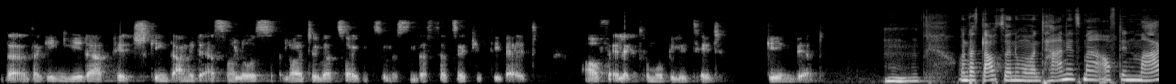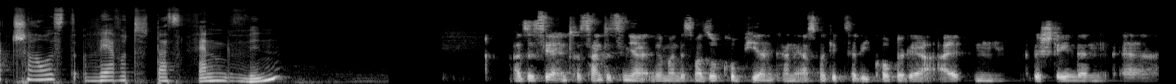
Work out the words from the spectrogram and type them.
da, da ging jeder Pitch, ging damit erstmal los, Leute überzeugen zu müssen, dass tatsächlich die Welt auf Elektromobilität gehen wird. Mhm. Und was glaubst du, wenn du momentan jetzt mal auf den Markt schaust, wer wird das Rennen gewinnen? Also es ist sehr interessant, es sind ja, wenn man das mal so gruppieren kann, erstmal gibt es ja die Gruppe der alten, bestehenden, äh,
